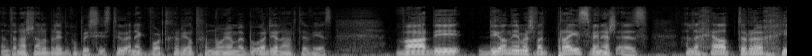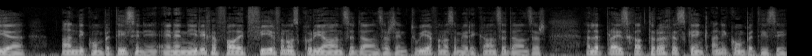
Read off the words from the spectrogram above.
internasionale balletkompetisies toe en ek word gereeld genooi om 'n beoordelaar te wees waar die deelnemers wat pryswenners is, hulle geld teruggee aan die kompetisie nie. En in hierdie geval het 4 van ons Koreaanse dansers en 2 van ons Amerikaanse dansers hulle prysgeld teruggeskenk aan die kompetisie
